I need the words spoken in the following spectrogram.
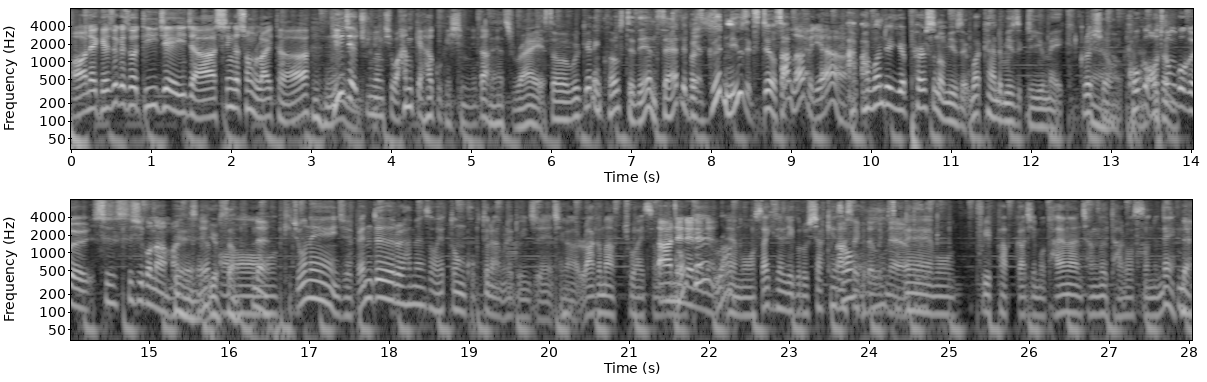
어, 네, 계속해서 DJ이자 싱어송라이터 DJ 준영 씨와 함께 하고 계십니다. That's right. So we're getting close to the end, sadly, but it's Yes. good music still. So I love it, yeah. I, I wonder your personal music. What kind of music do you make? 그렇죠. Yeah, okay. 곡을 어떤 곡을 쓰, 쓰시거나 만드세요? Yeah, yourself. 어, 네. 기존에 이제 밴드를 하면서 했던 곡들 아무래도 이제 제가 락 음악 좋아했었는데 아, rock. 네, 뭐 사이키델릭으로 시작해서 아, 사이키델릭, 네. 네, 뭐 브리팝까지 뭐 다양한 장르 다뤘었는데 네.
